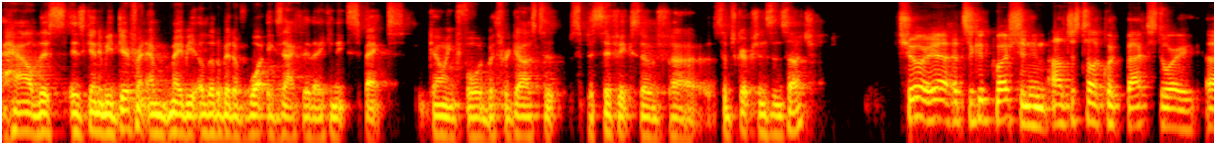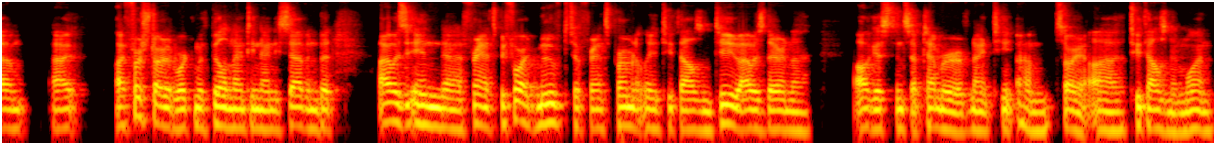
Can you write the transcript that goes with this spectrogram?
how this is going to be different and maybe a little bit of what exactly they can expect going forward with regards to specifics of subscriptions and such? Sure. Yeah, it's a good question. And I'll just tell a quick backstory. Um, I, I first started working with Bill in 1997, but I was in uh, France before I'd moved to France permanently in 2002. I was there in the August and September of 19, um, sorry, uh, 2001.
